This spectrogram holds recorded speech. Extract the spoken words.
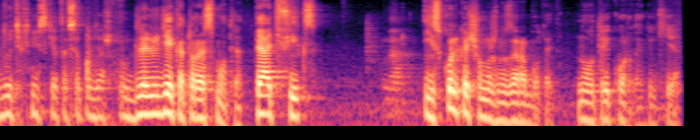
идут технически это все поддерживают. Для людей, которые смотрят, 5 фикс. И сколько еще можно заработать? Ну вот рекорды какие?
